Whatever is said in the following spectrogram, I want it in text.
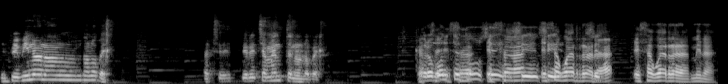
El pepino no, no lo pesca. ¿Cachai? Derechamente no lo pesca. Pero ponte esa, tú, sí, esa, sí, esa sí, weá es rara, esa weá es rara, mira.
